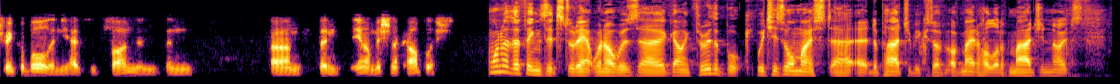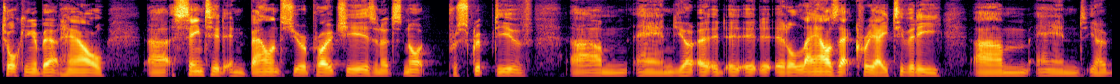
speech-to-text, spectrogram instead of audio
drinkable and you had some fun, and then um, then you know mission accomplished. One of the things that stood out when I was uh, going through the book, which is almost uh, a departure because I've, I've, made a whole lot of margin notes talking about how uh, centered and balanced your approach is, and it's not prescriptive, um, and you know, it, it, it, allows that creativity um, and you know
